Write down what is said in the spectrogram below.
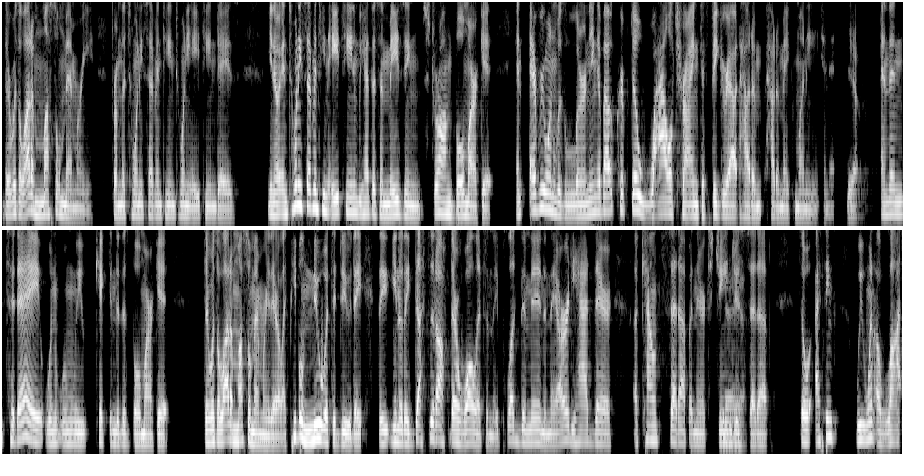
there was a lot of muscle memory from the 2017 2018 days you know, in 2017, 18, we had this amazing, strong bull market, and everyone was learning about crypto while trying to figure out how to how to make money in it. Yeah. And then today, when when we kicked into this bull market, there was a lot of muscle memory there. Like people knew what to do. They they you know they dusted off their wallets and they plugged them in, and they already had their accounts set up and their exchanges yeah, yeah. set up. So I think we went a lot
